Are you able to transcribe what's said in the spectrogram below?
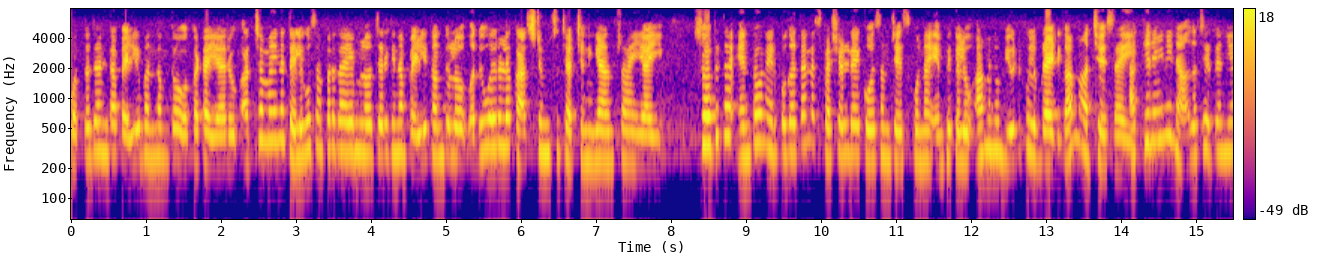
కొత్త జంట పెళ్ళి బంధంతో ఒకటయ్యారు. అచ్చమైన తెలుగు సంప్రదాయంలో జరిగిన పెళ్ళి తంతులో వధూవరుల కాస్ట్యూమ్స్ చర్చనీయాంశమయ్యాయి. శోభిత ఎంతో నేర్పుగా తన స్పెషల్ డే కోసం చేసుకున్న ఎంపికలు ఆమెను బ్యూటిఫుల్ బ్రైట్గా మార్చేశాయి. అక్కినేని నాగ చైతన్య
